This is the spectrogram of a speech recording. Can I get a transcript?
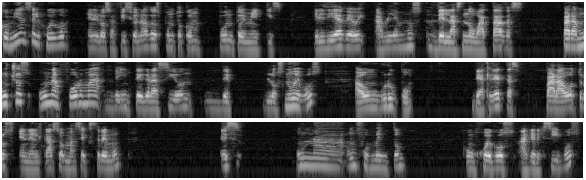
Comienza el juego en losaficionados.com.mx. El día de hoy hablemos de las novatadas. Para muchos, una forma de integración de los nuevos a un grupo de atletas. Para otros, en el caso más extremo, es una, un fomento con juegos agresivos,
